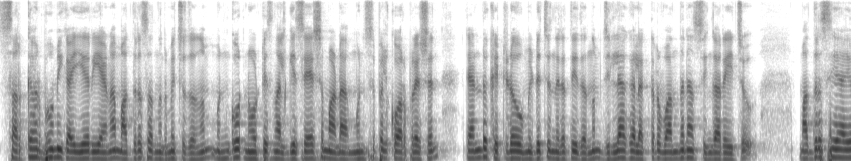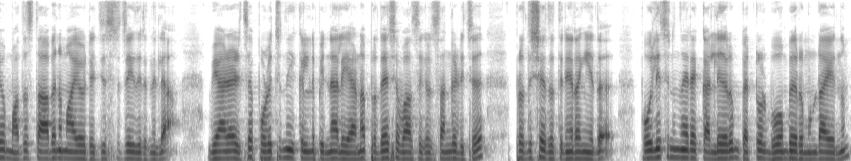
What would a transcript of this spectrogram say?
സർക്കാർ ഭൂമി കയ്യേറിയാണ് മദ്രസ നിർമ്മിച്ചതെന്നും മുൻകൂർ നോട്ടീസ് നൽകിയ ശേഷമാണ് മുനിസിപ്പൽ കോർപ്പറേഷൻ രണ്ട് കെട്ടിടവും ഇടിച്ചു നിരത്തിയതെന്നും ജില്ലാ കലക്ടർ വന്ദന സിംഗ് അറിയിച്ചു. മദ്രസയായോ മതസ്ഥാപനമായോ രജിസ്റ്റർ ചെയ്തിരുന്നില്ല. വ്യാഴാഴ്ച പൊളിച്ചു നീക്കലിന് പിന്നാലെയാണ് പ്രദേശവാസികൾ സംഘടിച്ച് പ്രതിഷേധത്തിനിറങ്ങിയത്. പോലീസിന് നേരെ കല്ലേറും പെട്രോൾ ബോംബേറും ഉണ്ടായെന്നും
